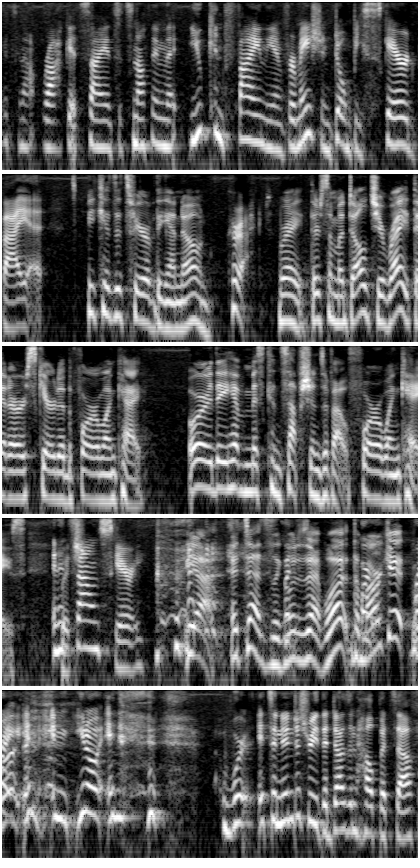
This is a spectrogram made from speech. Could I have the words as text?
it's not rocket science. It's nothing that you can find the information. Don't be scared by it. Because it's fear of the unknown. Correct. Right. There's some adults, you're right, that are scared of the 401k or they have misconceptions about 401ks. And which- it sounds scary. yeah, it does. Like, what is that? What? The market? right? And, and you know, and it's an industry that doesn't help itself.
